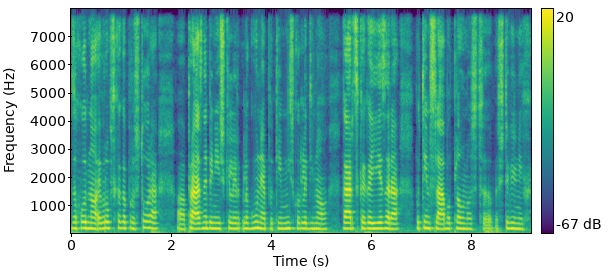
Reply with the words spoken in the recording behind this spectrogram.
zahodnoevropskega prostora, uh, prazne Beneške lagune, potem nizko gladino Gardskega jezera, potem slabo plovnost številnih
